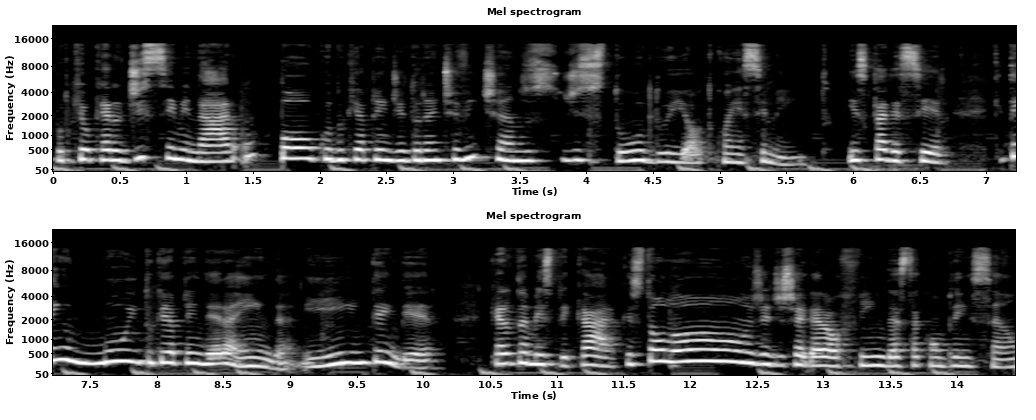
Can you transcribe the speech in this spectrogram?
porque eu quero disseminar um pouco do que aprendi durante 20 anos de estudo e autoconhecimento. E esclarecer que tenho muito que aprender ainda e entender. Quero também explicar que estou longe de chegar ao fim dessa compreensão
